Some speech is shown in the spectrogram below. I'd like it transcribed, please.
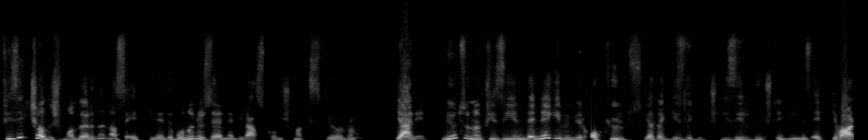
fizik çalışmalarını nasıl etkiledi? Bunun üzerine biraz konuşmak istiyorum. Yani Newton'un fiziğinde ne gibi bir okült ya da gizli güç, gizil güç dediğimiz etki var?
